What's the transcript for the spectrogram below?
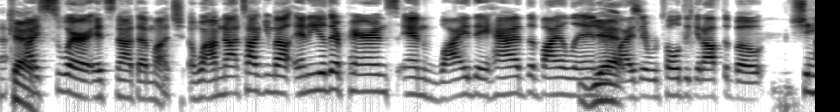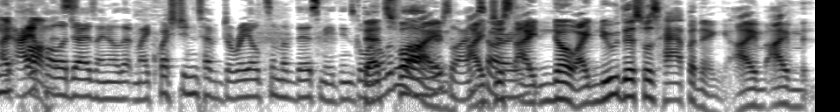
Okay, I swear it's not that much. Well, I'm not talking about any of their parents and why they had the violin, Yet. and why they were told to get off the boat. Shane, I I, apologize. I know that my questions have derailed some of this, made things go on a little fine. longer. So I'm I sorry. just I know I knew this was happening. I'm I'm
